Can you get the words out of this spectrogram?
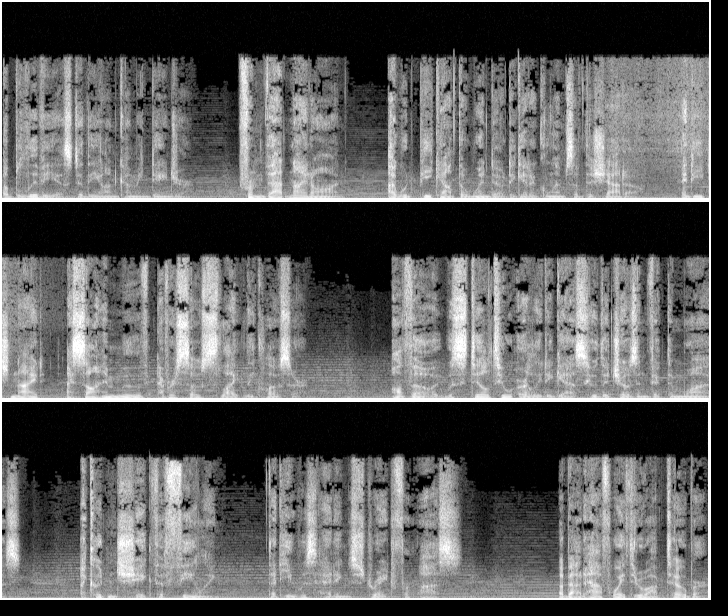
oblivious to the oncoming danger. From that night on, I would peek out the window to get a glimpse of the shadow, and each night I saw him move ever so slightly closer. Although it was still too early to guess who the chosen victim was, I couldn't shake the feeling that he was heading straight for us. About halfway through October,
